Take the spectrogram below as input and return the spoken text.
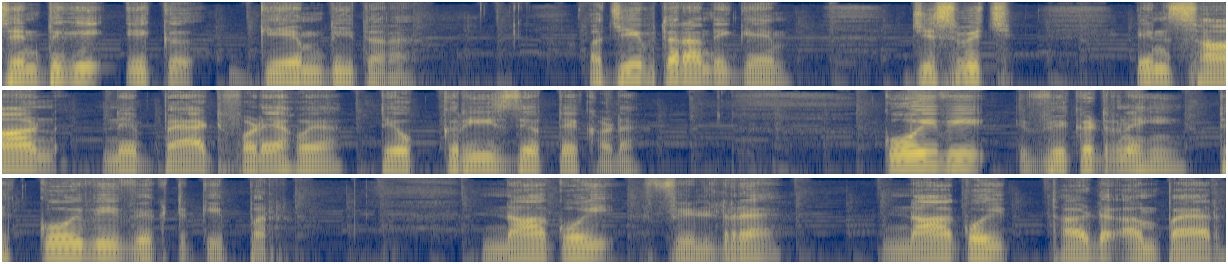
ਜ਼ਿੰਦਗੀ ਇੱਕ ਗੇਮ ਦੀ ਤਰ੍ਹਾਂ ਅਜੀਬ ਤਰ੍ਹਾਂ ਦੀ ਗੇਮ, ਜਿਸ ਵਿੱਚ ਇਨਸਾਨ ਨੇ ਬੈਟ ਫੜਿਆ ਹੋਇਆ ਤੇ ਉਹ ਕਰੀਜ਼ ਦੇ ਉੱਤੇ ਖੜਾ ਕੋਈ ਵੀ ਵਿਕਟ ਨਹੀਂ ਤੇ ਕੋਈ ਵੀ ਵਿਕਟ ਕੀਪਰ। ਨਾ ਕੋਈ ਫੀਲਡਰ ਹੈ ਨਾ ਕੋਈ ਥਰਡ ਅੰਪਾਇਰ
